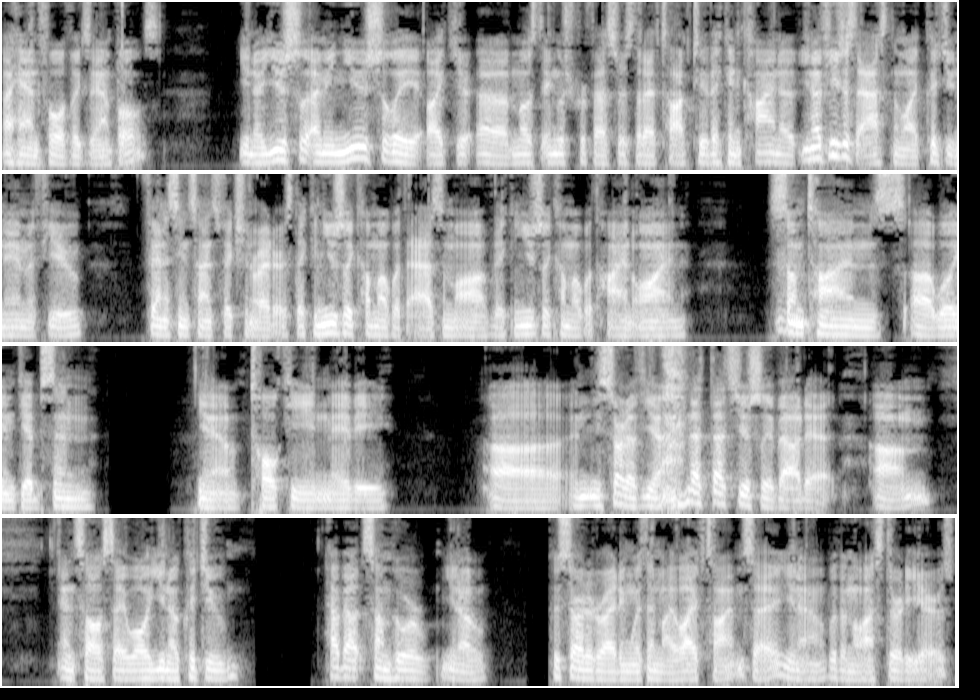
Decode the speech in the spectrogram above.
a handful of examples. You know, usually, I mean, usually, like uh, most English professors that I've talked to, they can kind of, you know, if you just ask them, like, could you name a few fantasy and science fiction writers, they can usually come up with Asimov, they can usually come up with Heinlein, mm-hmm. sometimes uh, William Gibson, you know, Tolkien maybe, uh, and you sort of, you know, that that's usually about it. Um, and so I'll say, well, you know, could you, how about some who are, you know, who started writing within my lifetime, say, you know, within the last 30 years.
